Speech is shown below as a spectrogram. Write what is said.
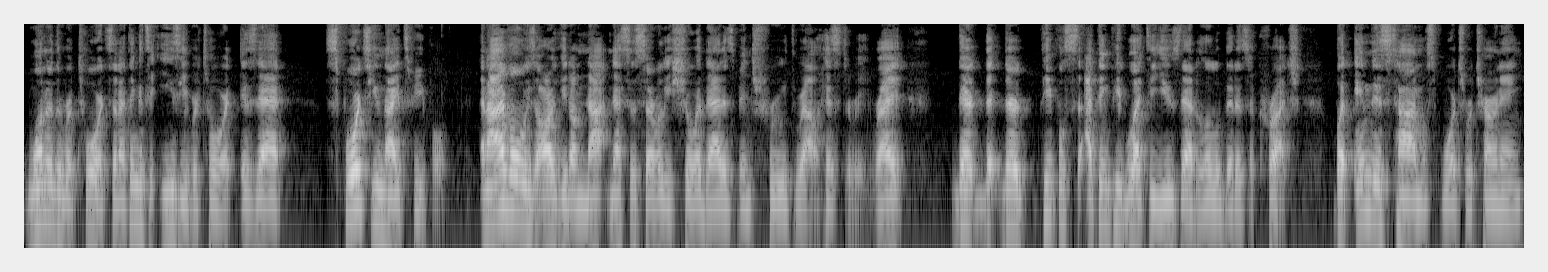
one of the retorts, and I think it's an easy retort, is that sports unites people. And I've always argued I'm not necessarily sure that has been true throughout history, right? There, there, people. I think people like to use that a little bit as a crutch. But in this time of sports returning,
